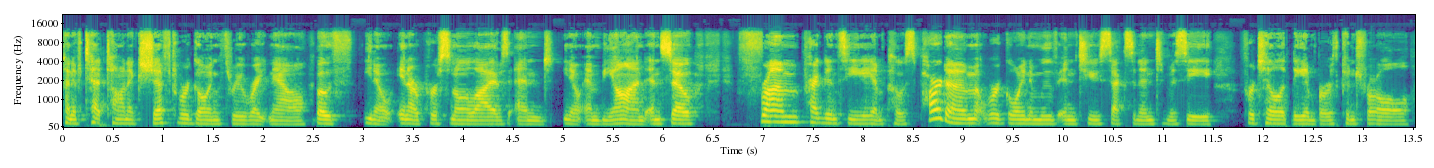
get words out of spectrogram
kind of tectonic shift we're going through right now both you know in our personal lives and you know and beyond. And so from pregnancy and postpartum we're going to move into sex and intimacy fertility and birth control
